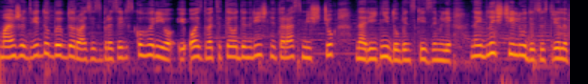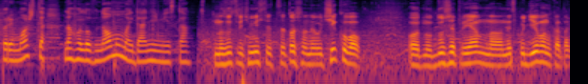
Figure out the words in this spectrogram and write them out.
Майже дві доби в дорозі з бразильського Ріо. І ось 21-річний Тарас Міщук на рідній Дубинській землі. Найближчі люди зустріли переможця на головному майдані міста. На зустріч місця це точно не очікував. От, ну, дуже приємна несподіванка, так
